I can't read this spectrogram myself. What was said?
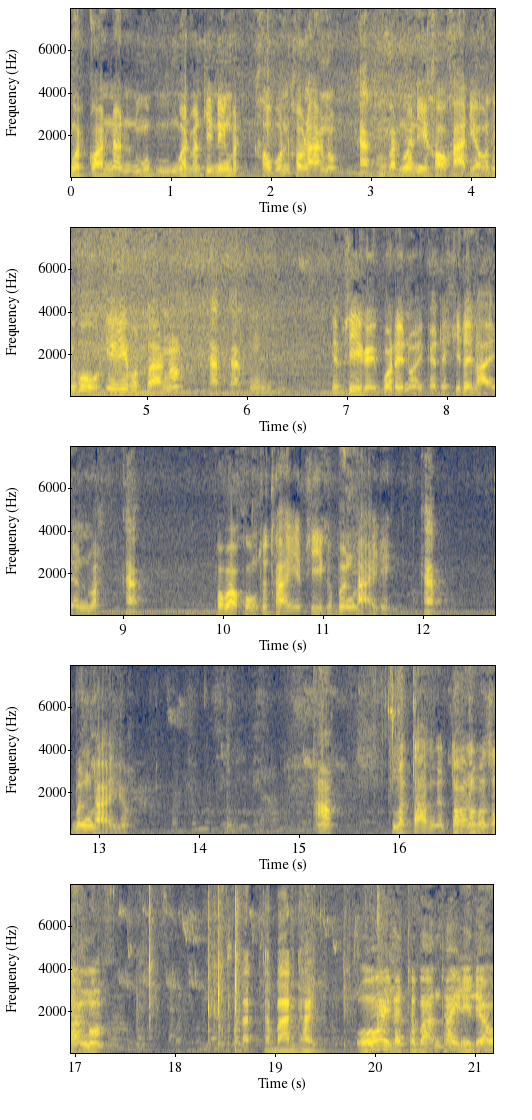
งวดก่อนนั่นงวงวดวันที่หนึ่งบัดเข้าบนเข้าล่างเนาะครับผมบัดงวดนี้เข้าขาเดียวก็ถือว่าโอเคบ่ต่างเนาะครับครับอืม FC ก็บ่ได้น้อยก็ได้คิดได้หลายนั่นวะครับ เพราะว่าโค้งสุดท้าย FC ก็เบิ่งหลายดิครับ เบิ่งหลายอยู่เอา มาตามกันต่อเนาะภาษาเนาะรัฐบาลไทยโอ้ย รัฐบาลไทยนี่แล้ว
